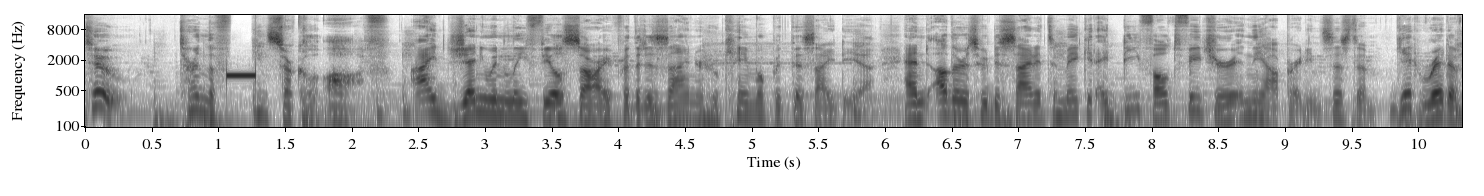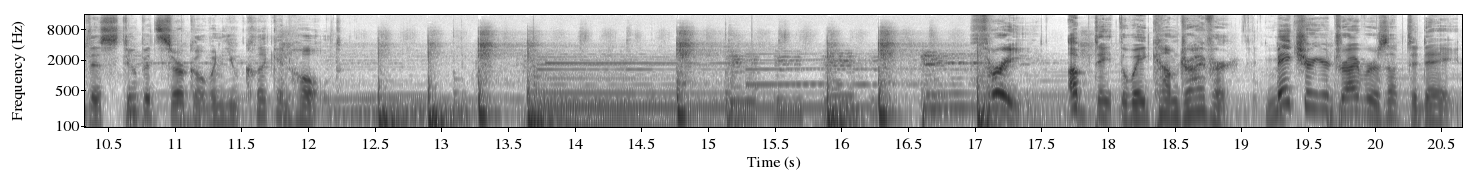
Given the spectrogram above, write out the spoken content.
2. Turn the fing circle off. I genuinely feel sorry for the designer who came up with this idea, and others who decided to make it a default feature in the operating system. Get rid of this stupid circle when you click and hold. 3. Update the Wacom driver. Make sure your driver is up to date.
